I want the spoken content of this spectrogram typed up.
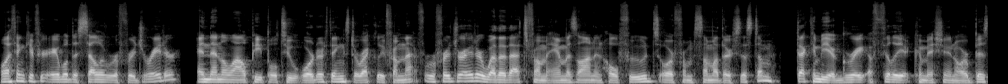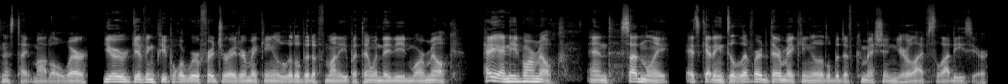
Well, I think if you're able to sell a refrigerator and then allow people to order things directly from that refrigerator, whether that's from Amazon and Whole Foods or from some other system, that can be a great affiliate commission or business type model where you're giving people a refrigerator, making a little bit of money, but then when they need more milk, hey, I need more milk. And suddenly it's getting delivered, they're making a little bit of commission, your life's a lot easier.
